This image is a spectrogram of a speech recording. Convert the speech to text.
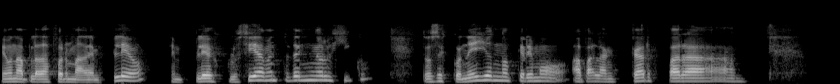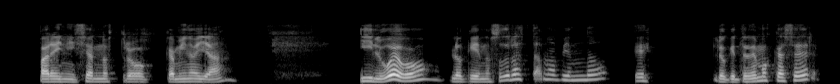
Es una plataforma de empleo, empleo exclusivamente tecnológico. Entonces, con ellos nos queremos apalancar para, para iniciar nuestro camino allá. Y luego, lo que nosotros estamos viendo es lo que tenemos que hacer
